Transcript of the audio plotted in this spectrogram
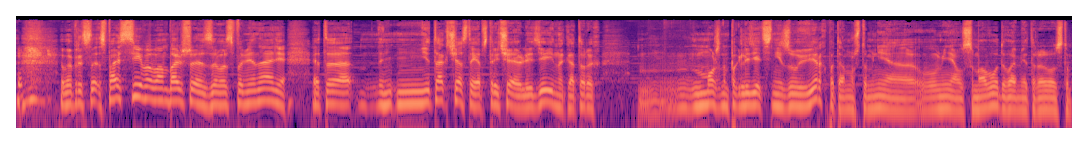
Вы представ- Спасибо вам большое за воспоминания. Это не так часто я встречаю людей, на которых можно поглядеть снизу вверх, потому что мне, у меня у самого 2 метра ростом.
